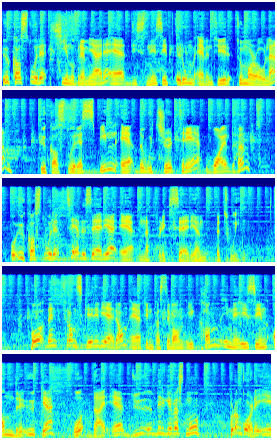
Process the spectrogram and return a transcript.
Ukas store kinopremiere er Disney sitt romeventyr Tomorrowland. Ukas store spill er The Witcher 3 Wild Hunt. Og ukas store TV-serie er Netflix-serien Between. På den franske rivieraen er filmfestivalen i Cannes inne i sin andre uke. Og der er du, Birger Vestmo. Hvordan går det i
